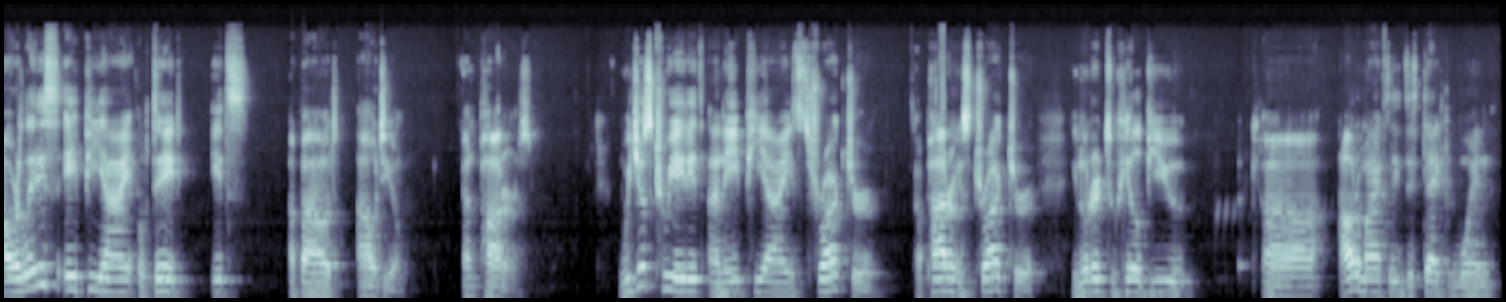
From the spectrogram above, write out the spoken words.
our latest API update it's about audio and patterns. We just created an API structure, a pattern structure, in order to help you uh, automatically detect when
